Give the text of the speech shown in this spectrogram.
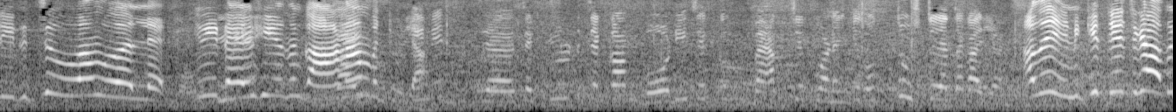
തിരിച്ചു പോവാൻ പോവല്ലേ? ഇനി ഡൽഹി ഒന്നും കാണാൻ സെക്യൂരിറ്റി ചെക്കും ബോഡി ചെക്കും ബാക്ക് ചെക്കും ആണ്. എനിക്ക് ഒട്ടും ഇഷ്ടമില്ലാത്ത കാര്യമാണ്. അത് എനിക്ക് അത്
